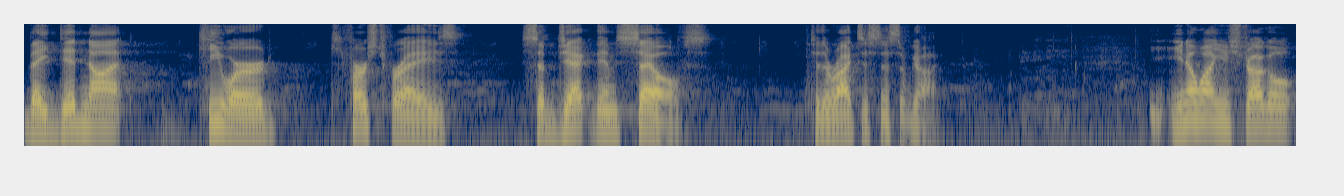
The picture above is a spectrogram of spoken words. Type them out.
they did not, keyword, first phrase, subject themselves to the righteousness of God. You know why you struggle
